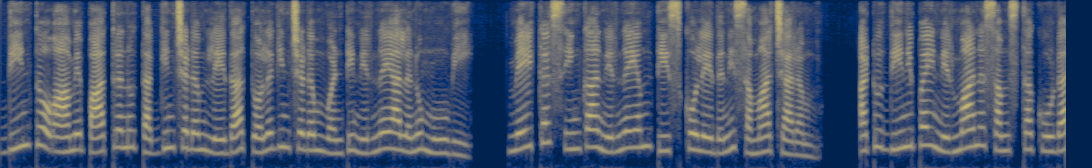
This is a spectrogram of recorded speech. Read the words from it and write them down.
దీంతో ఆమె పాత్రను తగ్గించడం లేదా తొలగించడం వంటి నిర్ణయాలను మూవీ మేకర్స్ ఇంకా నిర్ణయం తీసుకోలేదని సమాచారం. అటు దీనిపై నిర్మాణ సంస్థ కూడా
